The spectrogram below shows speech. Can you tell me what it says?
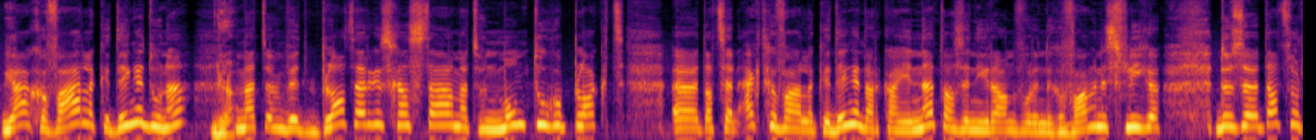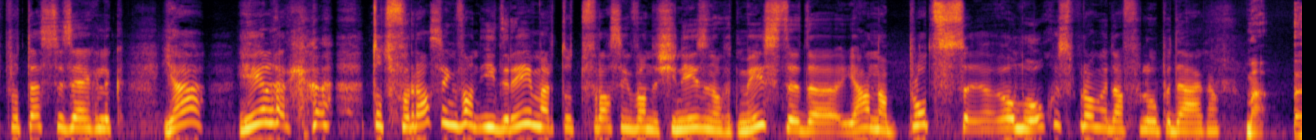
ja, gevaarlijke dingen doen. Hè. Ja. Met een wit blad ergens gaan staan, met hun mond toegeplakt. Uh, dat zijn echt gevaarlijke dingen. Daar kan je net als in Iran voor in de gevangenis vliegen. Dus uh, dat soort protesten is eigenlijk ja, heel erg tot verrassing van iedereen, maar tot verrassing van de Chinezen nog het meeste. De, ja, nou, plots omhoog gesprongen de afgelopen dagen. Maar uh,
